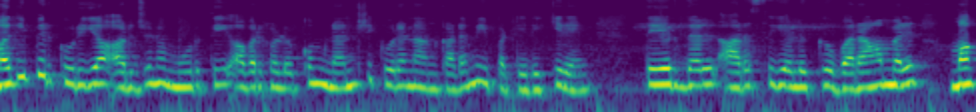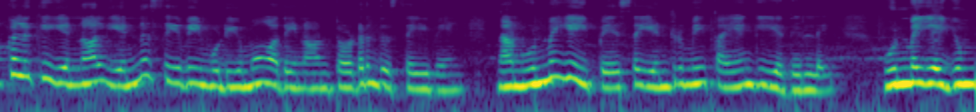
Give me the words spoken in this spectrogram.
மதிப்பிற்குரிய அர்ஜுனமூர்த்தி அவர்களுக்கும் நன்றி கூற நான் கடமைப்பட்டிருக்கிறேன். தேர்தல் அரசியலுக்கு வராமல் மக்களுக்கு என்னால் என்ன சேவை முடியுமோ அதை நான் தொடர்ந்து செய்வேன். நான் உண்மையை பேச என்றுமே தயங்கியதில்லை. உண்மையையும்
